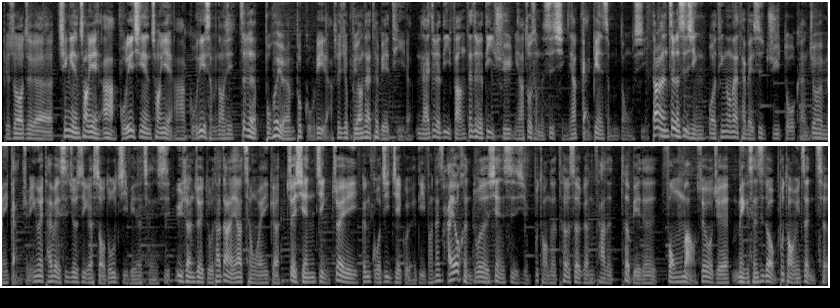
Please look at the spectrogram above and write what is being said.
比如说这个青年创业啊，鼓励青年创业啊，鼓励什么东西，这个不会有人不鼓励啦，所以就不用再特别提了。你来这个地方，在这个地区，你要做什么事情，你要改变什么东西。当然，这个事情我听众在台北市居多，可能就会没感觉，因为台北市就是一个首都级别的城市，预算最多，它当然要成为一个最先进、最跟国际接轨的地方。但是还有很多的县市有不同的特色跟它的特别的风貌，所以我觉得每个城市都有不同于政策。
